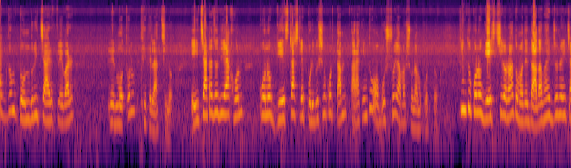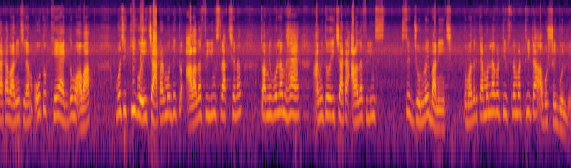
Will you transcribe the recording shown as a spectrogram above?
একদম তন্দুরি চায়ের ফ্লেভার এর মতন খেতে লাগছিল। এই চাটা যদি এখন কোনো গেস্ট আসলে পরিবেশন করতাম, তারা কিন্তু অবশ্যই আমার সুনাম করতো। কিন্তু কোনো গেস্ট ছিল না, তোমাদের দাদা ভাইয়ের জন্য এই চাটা বানিয়েছিলাম। ও তো খেয়ে একদম অবাক। বলছে, কী গো, এই চাটার মধ্যে একটু আলাদা ফিলিংস লাগছে না? তো আমি বললাম হ্যাঁ আমি তো এই চাটা আলাদা ফিলিংসের জন্যই বানিয়েছি। তোমাদের কেমন লাগল টিপস নাম্বার থ্রিটা অবশ্যই বলবে।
